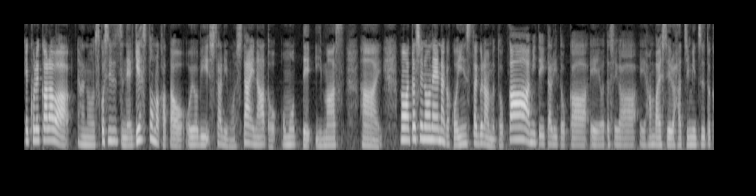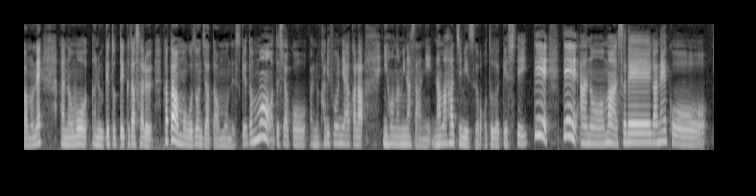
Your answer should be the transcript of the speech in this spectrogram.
えー、これからは、あの、少しずつね、ゲストの方をお呼びしたりもしたいなと思っています。はい。まあ私のね、なんかこうインスタグラムとか見ていたりとか、えー、私が、えー、販売している蜂蜜とかのね、あの、もう、あの、受け取ってくださる方はもうご存知だとは思うんですけども、私はこう、あの、カリフォルニアから日本の皆さんに生蜂蜜をお届けしていて、で、あの、まあ、それがね、こう、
